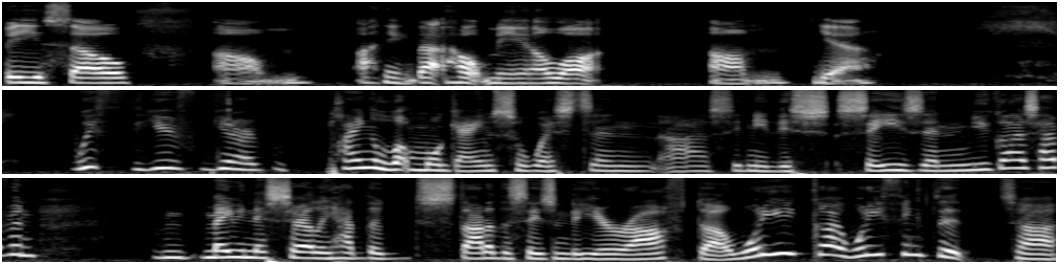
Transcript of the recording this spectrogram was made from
be yourself. Um, I think that helped me a lot. Um, yeah with you, you know, playing a lot more games for Western uh, Sydney this season, you guys haven't maybe necessarily had the start of the season the year after. What do you go? What do you think that uh,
